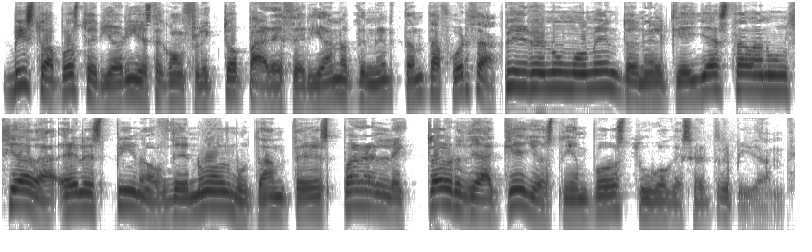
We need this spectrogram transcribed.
Visto a posteriori, este conflicto parecería no tener tanta fuerza, pero en un momento en el que ya estaba anunciada el spin-off de Nuevos Mutantes, para el lector de aquellos tiempos tuvo que ser trepidante.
